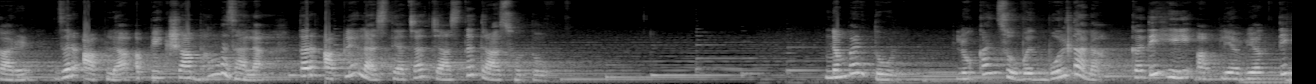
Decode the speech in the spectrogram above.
कारण जर आपला अपेक्षा भंग झाला तर आपल्यालाच त्याचा जास्त त्रास होतो. नंबर दोन लोकांसोबत बोलताना कधीही आपल्या वैयक्तिक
